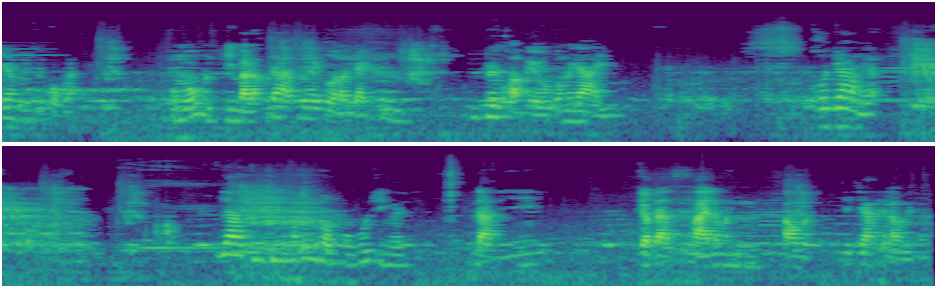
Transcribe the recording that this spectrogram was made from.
เยี่ยมีสิบหกละผมว่ามันกินบาราคูด้าเพื่อให้ตัวเราใหญ่ขึ้นด้วยความเร็วก็ไม่ได้ โคตรยากเลยอะยากจริงๆครับคุณผู้ชมผมพูดจริงเลยด่านนี้เกือบด่านสุดท้ายแล้วมันเอาแบบยากๆให้เราเลยนะ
